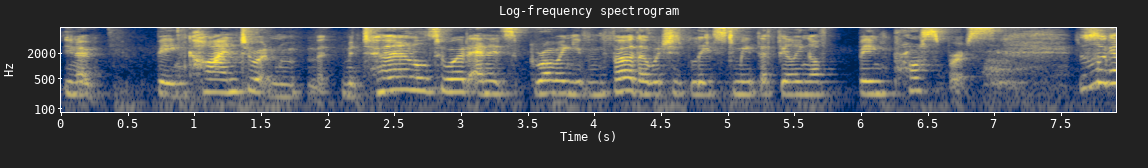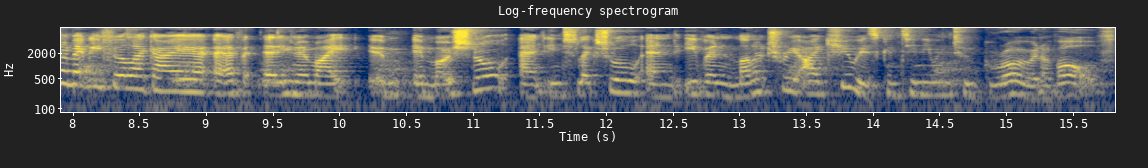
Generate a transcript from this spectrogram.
you know being kind to it and maternal to it and it's growing even further which leads to me the feeling of being prosperous this is going to make me feel like I have, uh, you know, my emotional and intellectual and even monetary IQ is continuing to grow and evolve.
